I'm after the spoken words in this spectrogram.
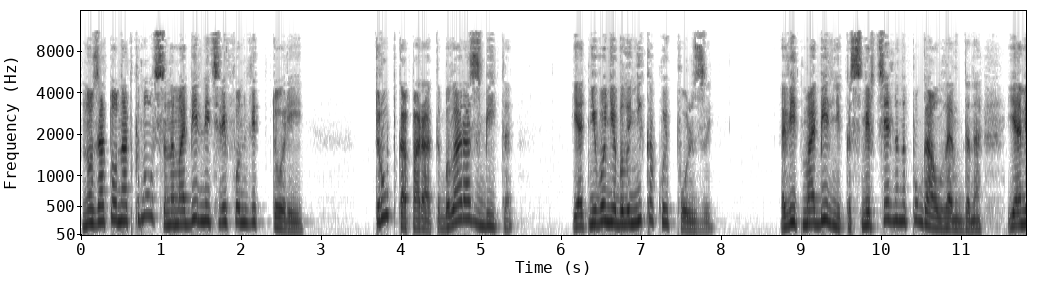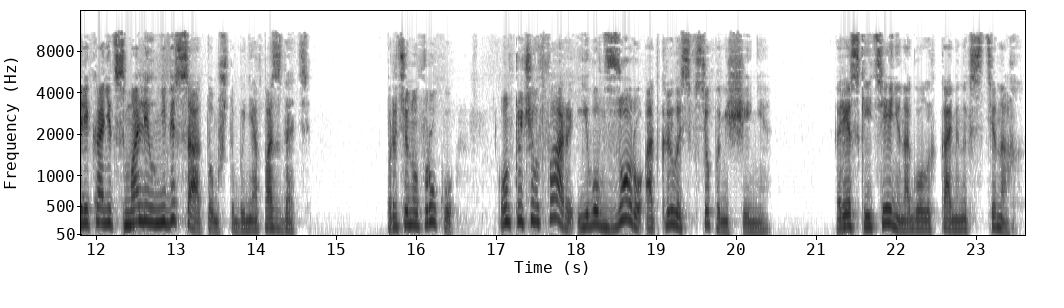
Но зато наткнулся на мобильный телефон Виктории. Трубка аппарата была разбита, и от него не было никакой пользы. Вид мобильника смертельно напугал Лэнгдона, и американец молил небеса о том, чтобы не опоздать. Протянув руку, он включил фары, и его взору открылось все помещение. Резкие тени на голых каменных стенах.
